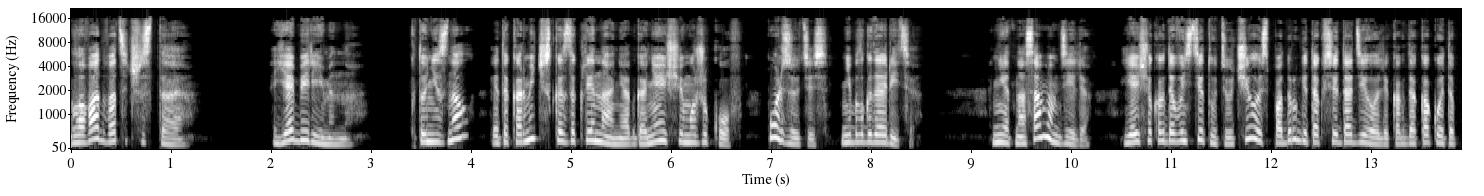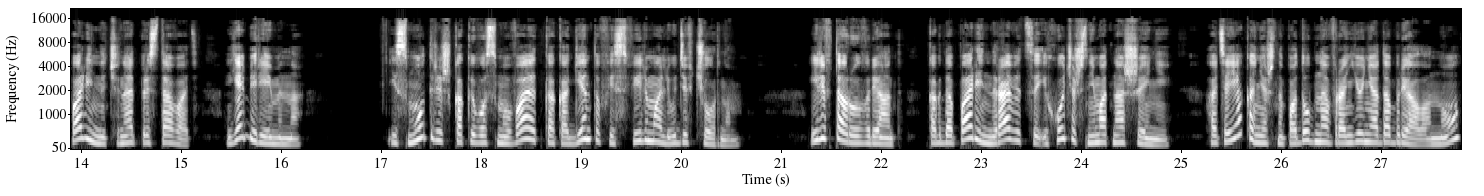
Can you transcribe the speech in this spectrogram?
Глава 26. Я беременна. Кто не знал, это кармическое заклинание, отгоняющее мужиков. Пользуйтесь, не благодарите. Нет, на самом деле, я еще когда в институте училась, подруги так всегда делали, когда какой-то парень начинает приставать. Я беременна. И смотришь, как его смывает, как агентов из фильма «Люди в черном». Или второй вариант, когда парень нравится и хочешь с ним отношений. Хотя я, конечно, подобное вранье не одобряла, но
